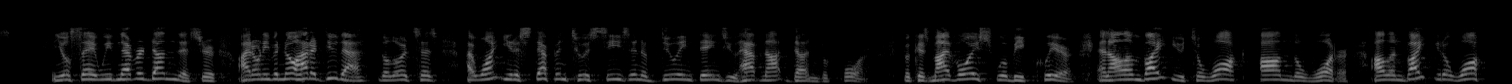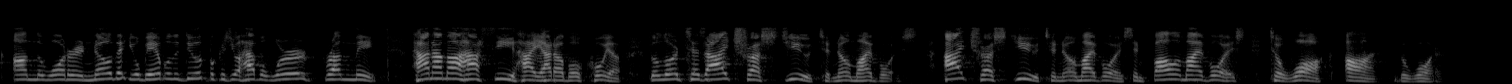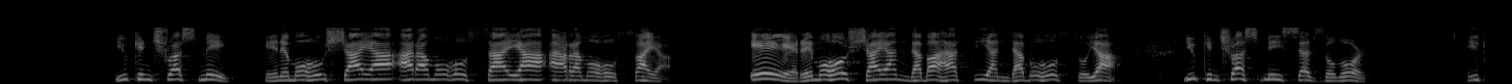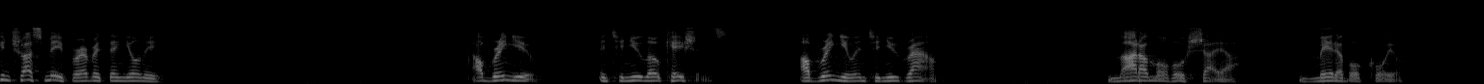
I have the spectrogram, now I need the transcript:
And you'll say, We've never done this, or I don't even know how to do that. The Lord says, I want you to step into a season of doing things you have not done before. Because my voice will be clear, and I'll invite you to walk on the water. I'll invite you to walk on the water and know that you'll be able to do it because you'll have a word from me. The Lord says, I trust you to know my voice. I trust you to know my voice and follow my voice to walk on the water. You can trust me. Enemohoshaya aramohosaya aramohosaya. Eremohoshayandabahasia You can trust me, says the Lord. You can trust me for everything you'll need. I'll bring you into new locations. I'll bring you into new ground. Maramohoshaya. Merabokoyo.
